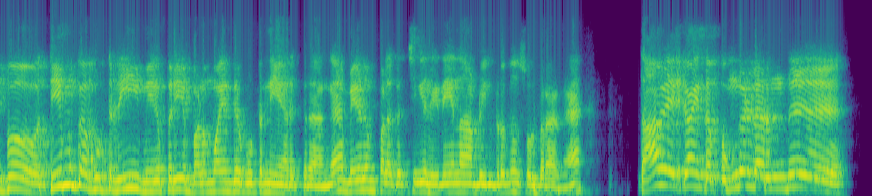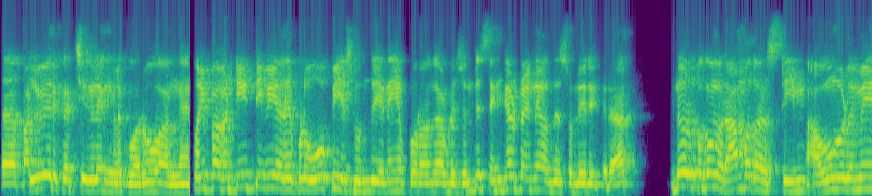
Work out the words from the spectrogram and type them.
இப்போ திமுக கூட்டணி மிகப்பெரிய பலம் வாய்ந்த கூட்டணியா இருக்கிறாங்க. மேலும் பல கட்சிகள் இணையலாம் அப்படின்றதும் சொல்றாங்க. தாவேக்கா இந்த பொங்கல்ல இருந்து பல்வேறு கட்சிகள் எங்களுக்கு வருவாங்க. குறிப்பாக டிடிவி அதே போல ஓபிஎஸ் வந்து இணைய போறாங்க அப்படின்னு சொல்லிட்டு செங்கோட்டையனே வந்து சொல்லியிருக்கிறார். இன்னொரு பக்கம் ராமதாஸ் டீம் அவங்களுமே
